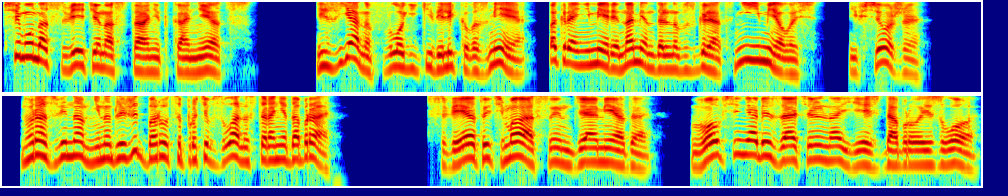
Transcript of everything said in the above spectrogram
всему на свете настанет конец. Изъянов в логике великого змея, по крайней мере, на Мендельнов взгляд, не имелось. И все же... Но разве нам не надлежит бороться против зла на стороне добра? Свет и тьма, сын Диомеда. Вовсе не обязательно есть добро и зло.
